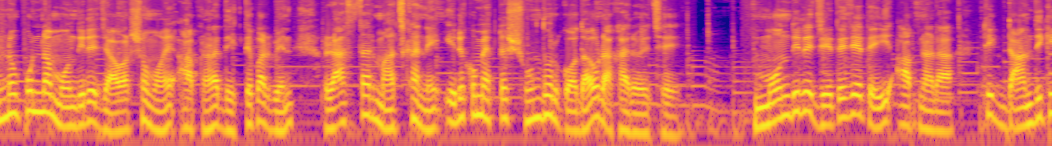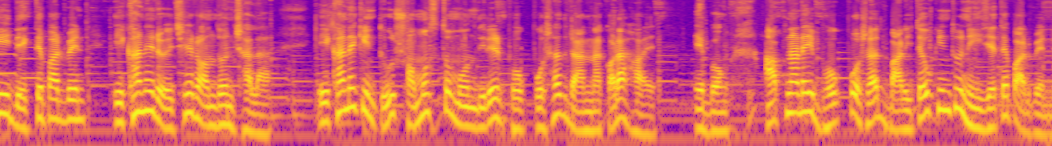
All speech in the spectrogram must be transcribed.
অন্নপূর্ণা মন্দিরে যাওয়ার সময় আপনারা দেখতে পারবেন রাস্তার মাঝখানে এরকম একটা সুন্দর গদাও রাখা রয়েছে। মন্দিরে যেতে যেতেই আপনারা ঠিক ডান দিকেই দেখতে পারবেন এখানে রয়েছে রন্ধনশালা। এখানে কিন্তু সমস্ত মন্দিরের ভোগ প্রসাদ রান্না করা হয় এবং আপনারা এই ভোগ প্রসাদ বাড়িতেও কিন্তু নিয়ে যেতে পারবেন।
